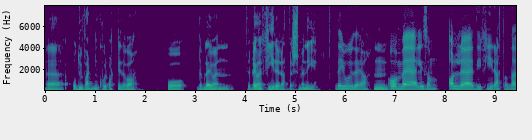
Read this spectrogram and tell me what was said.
Eh, og du verden hvor artig det var. Og det ble jo en, det ble jo en fireretters meny. Det gjorde jo det, ja. Og med liksom alle de fire rettene,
